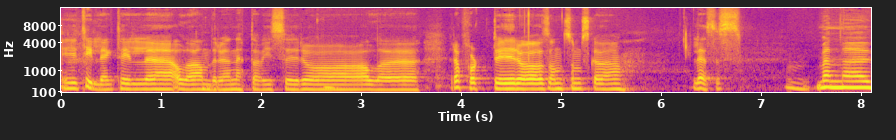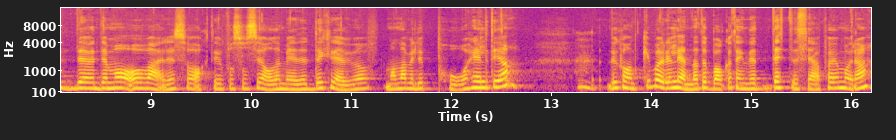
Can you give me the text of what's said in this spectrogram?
I tillegg til alle andre nettaviser og alle rapporter og sånt som skal leses. Mm. Men det, det med å være så aktiv på sosiale medier, det krever jo at man er veldig på hele tida. Du kan ikke bare lene deg tilbake og tenke at dette ser jeg på i morgen.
